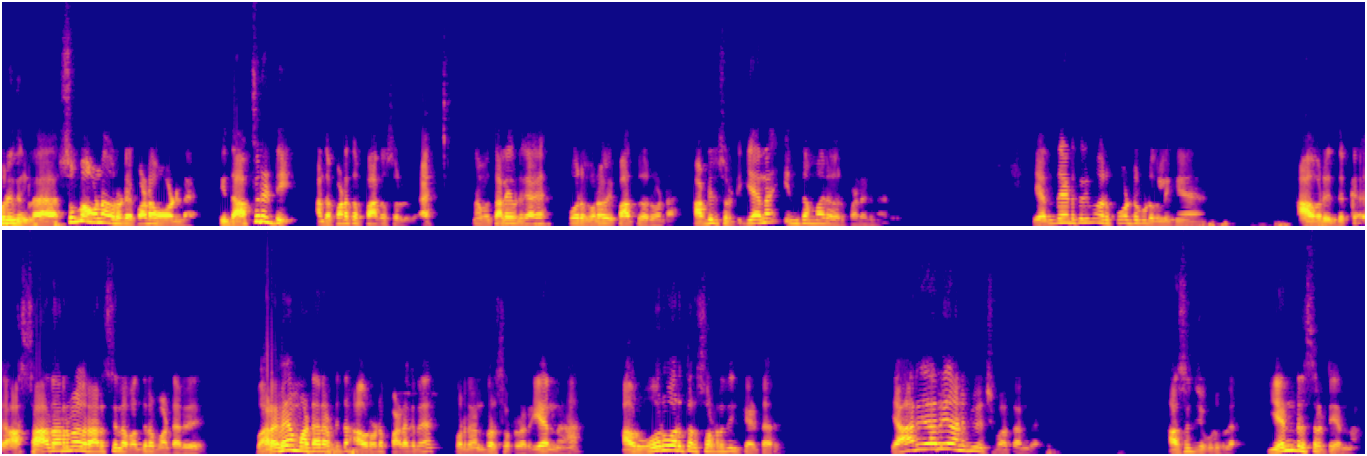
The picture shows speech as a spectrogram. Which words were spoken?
புரியுதுங்களா? சும்மா ஒன்றும் அவருடைய படம் ஓடல. இந்த அஃபினிட்டி அந்த படத்தை பார்க்க சொல்லுது. நம்ம தலைவனுக்காக ஒரு முறை பார்த்து வருவோம்டா அப்படின்னு சொல்லிட்டு ஏன்னா இந்த மாதிரி அவர் பழகுனாரு. எந்த இடத்துலையுமே அவர் போட்டு கொடுக்கலைங்க. அவர் இந்த க- சாதாரணமா ஒரு அரசியல்ல வந்துட மாட்டாரு. வரவே மாட்டாரு அப்படின்னு தான் அவரோட பழகுன ஒரு நண்பர் சொல்றாரு. ஏன்னா அவர் ஒரு ஒருத்தர் சொல்றதையும் கேட்டாரு. யார் யாரையும் அனுப்பி வச்சு பார்த்தாங்க. அசைஞ்சு கொடுக்கல. என் ரிசல்ட் என்ன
